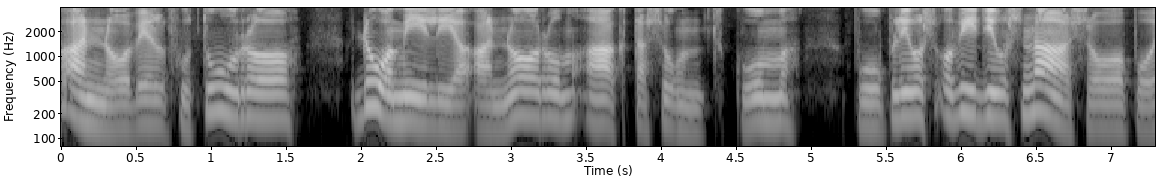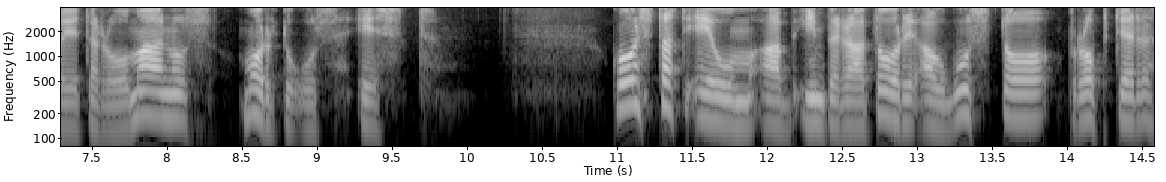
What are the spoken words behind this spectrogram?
anno vel futuro, duo milia annorum acta sunt cum Publius Ovidius Naso poeta Romanus mortuus est. Constat eum ab imperatore Augusto propter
